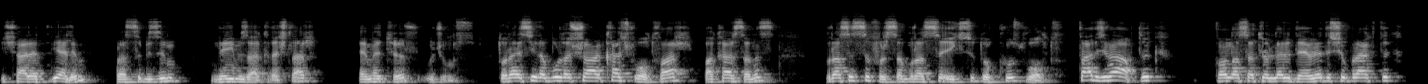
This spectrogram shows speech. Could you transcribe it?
işaretleyelim. Burası bizim neyimiz arkadaşlar? Emetör ucumuz. Dolayısıyla burada şu an kaç volt var? Bakarsanız burası sıfırsa burası eksi 9 volt. Sadece ne yaptık? Kondansatörleri devre dışı bıraktık.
